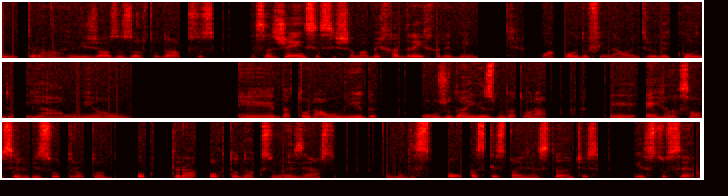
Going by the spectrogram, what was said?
ultra-religiosos ortodoxos, essa agência se chama Behadrei Haredim, o acordo final entre o Likud e a União é, da Torá Unida, ou o judaísmo da Torá, é, em relação ao serviço ultra-ortodoxo no Exército, uma das poucas questões restantes, isto será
